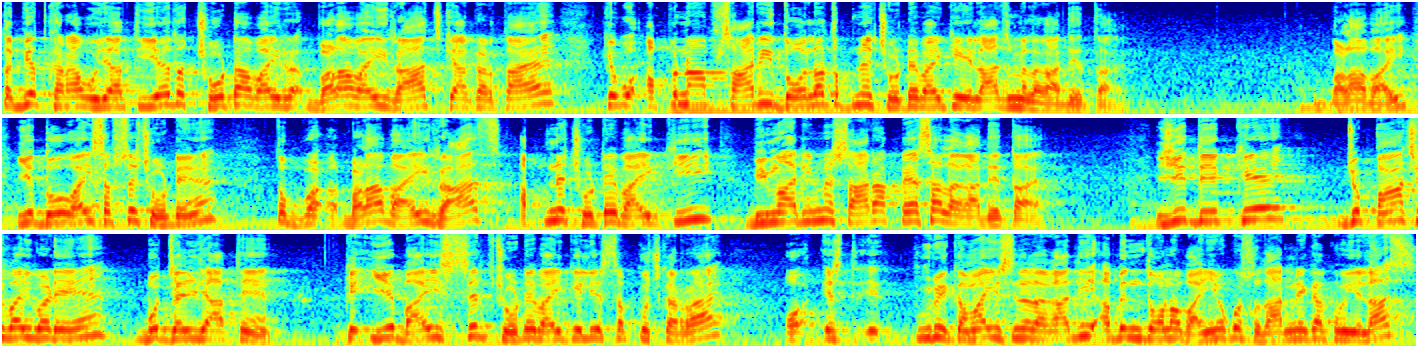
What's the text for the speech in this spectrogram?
तबीयत ख़राब हो जाती है तो छोटा भाई, बड़ा भाई राज क्या करता है कि वो अपना सारी दौलत अपने छोटे भाई के इलाज में लगा देता है। बड़ा भाई, ये दो भाई सबसे छोटे हैं तो बड़ा भाई राज अपने छोटे भाई की बीमारी में सारा पैसा लगा देता है। ये देख के जो पाँच भाई बड़े हैं, वो जल जाते हैं कि ये भाई सिर्फ़ छोटे भाई के लिए सब कुछ कर रहा है और इस पूरी कमाई इसने लगा दी। अब इन दोनों भाइयों को सुधारने का कोई इलाज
